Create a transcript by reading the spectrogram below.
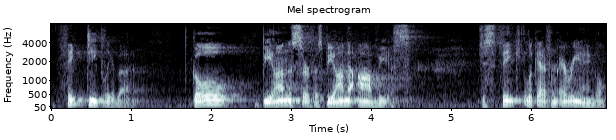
Think deeply about it. Go beyond the surface, beyond the obvious. Just think, look at it from every angle,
